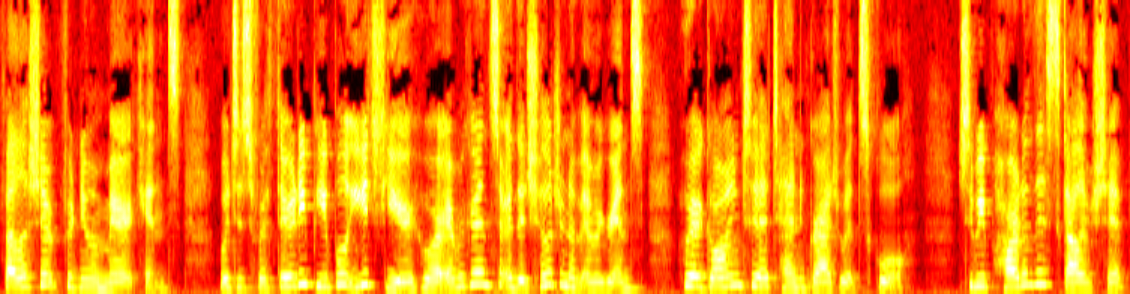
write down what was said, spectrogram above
Fellowship for New Americans, which is for 30 people each year who are immigrants or the children of immigrants who are going to attend graduate school. To be part of this scholarship,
